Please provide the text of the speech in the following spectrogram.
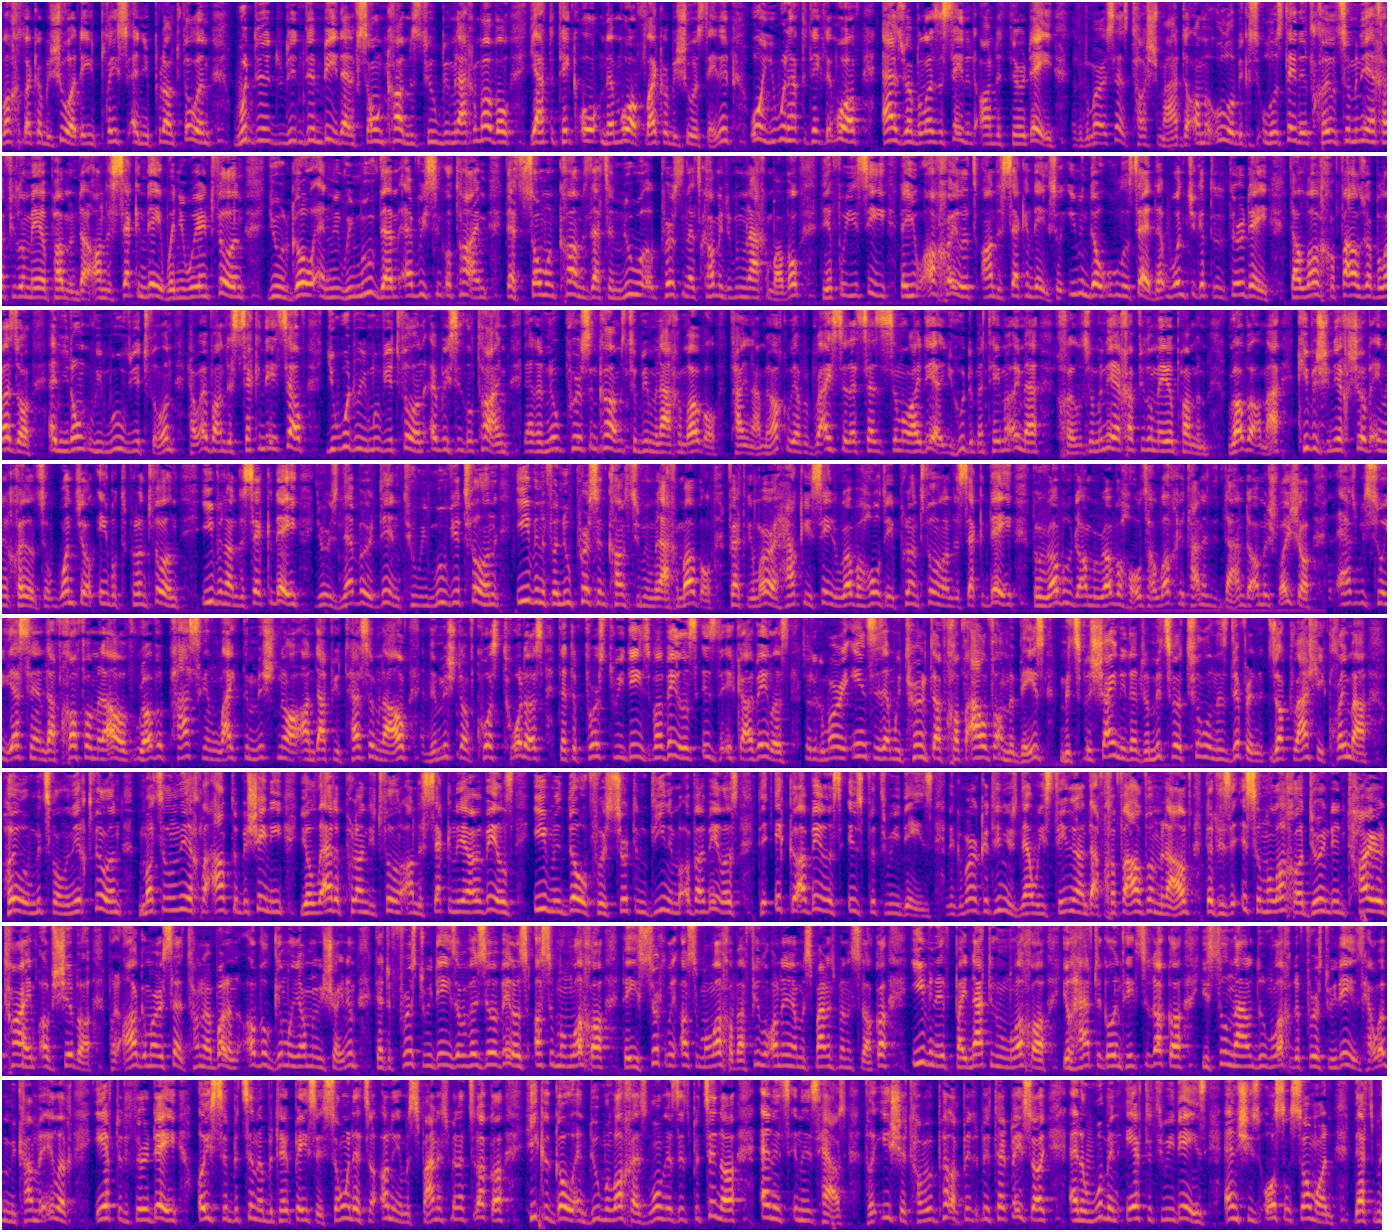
Shua that you place and you put on tefillin would it then be that if someone comes to be menachem avol you have to take all them off like Rabbi Shua stated, or you wouldn't have to take them off as Rabbi Lezer stated on the third day. The Gemara says Tashma Amma Ula because Ula stated that on the second day when you're wearing tefillin, you would go and remove them every single time that someone comes that's a new person that's coming to be Menachem Aval. Therefore, you see that you are chaylitz on the second day. So even though Ula said that once you get to the third day, that Allah follows Rabbi Lezer and you don't remove your tefillin, however, on the second day itself, you would remove your tefillin every single time that a new person comes to be Menachem Aval. We have a brisa that says a similar idea. Yehuda ben Tema chaylitz u'menech afilu me'opamim. Rava Amar shuv ein chaylitz. So once you're able to put on tefillin, even on the second day, there is never a din to remove your tefillin, even if a new person comes to be menachem aval. In fact, Gemara, how can you say Rava holds you put on tefillin on the second day, but Rava the Rava holds halacha tana dan the. As we saw yesterday in Daf Chafam and Alf, Rava Paskin like the Mishnah on Daf Yutesam and and the Mishnah of course taught us that the first three days of Avelis is the Ikka Avelis. So the Gemara answers, and we turn to Daf Chaf Alf on the base mitzvah shiny that the mitzvah tefillin is different. Zok Rashi, Klema, Hoil mitzvah l'nich tefillin, matzah l'nich la'alta b'sheni, you're allowed to put on your tefillin on the second day of Avelis, even though for certain dinim of Avelis, the Ikka Avelis is for three days. And the Gemara continues, now we stated on Daf Chaf Alpha Manav that there's an Issa Malacha during the entire time of Shiva. But Gemara said, Tana Rabbanan, Avil Gimel Yom Rishayim, that the first three days of Avelis, Asa Malacha, that is certainly Asa Malacha, Vafilu Anayam Ismanis Ben even if by not doing Malacha, you'll have to go and take Tzedakah, you still not do Malacha the first three days. However, Mikam Ve'elach, after the third day, Oisa Betzina B'Tepese, someone that's an Anayam Ismanis Ben he could go and do Malacha as long as it's Betzina and it's in his house. And a woman after three days, and she's also someone that's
